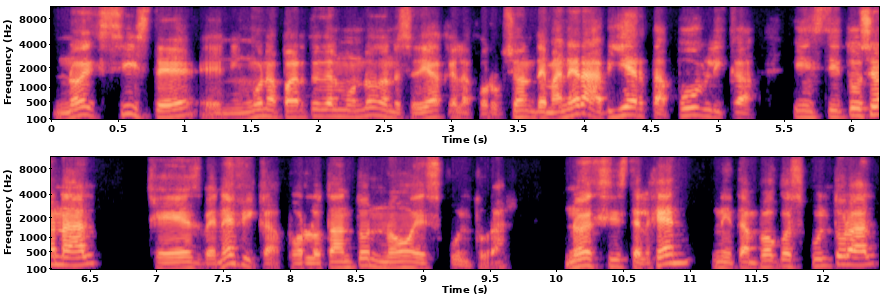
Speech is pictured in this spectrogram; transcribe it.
No existe en ninguna parte del mundo donde se diga que la corrupción de manera abierta, pública, institucional, que es benéfica, por lo tanto no es cultural. No existe el gen, ni tampoco es cultural,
